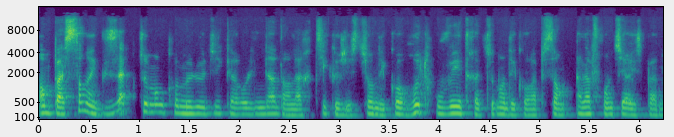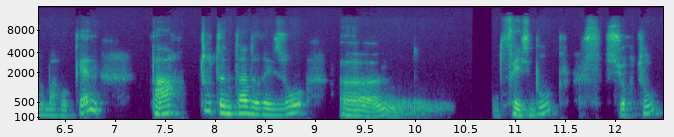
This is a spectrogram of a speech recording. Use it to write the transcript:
en passant exactement comme le dit Carolina dans l'article Gestion des corps retrouvés et traitement des corps absents à la frontière hispano-marocaine, par tout un tas de réseaux Facebook, surtout,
